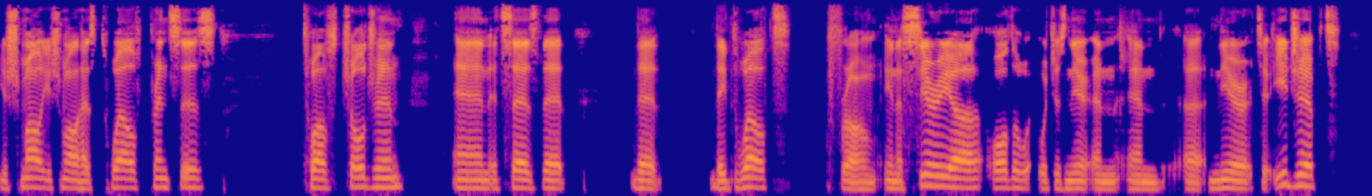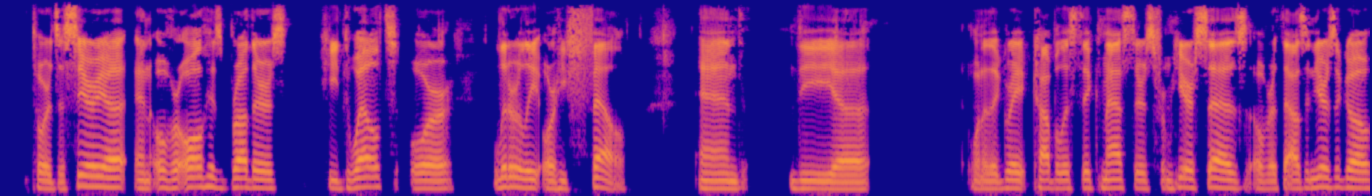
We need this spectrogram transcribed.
Yishmael. Yishmael has 12 princes, 12 children, and it says that that they dwelt from in Assyria, all the which is near and and uh, near to Egypt, towards Assyria, and over all his brothers he dwelt, or literally, or he fell. And the uh, one of the great Kabbalistic masters from here says over a thousand years ago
